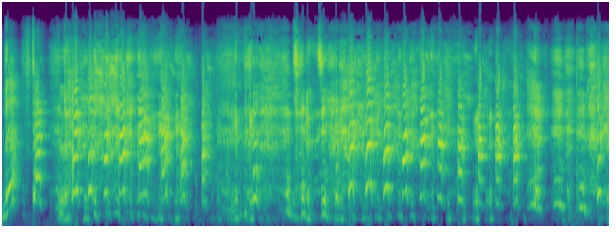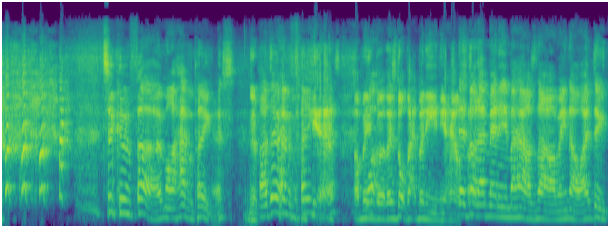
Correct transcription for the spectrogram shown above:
to confirm, I have a penis. I do have a penis. Yeah, I mean, What- but there's not that many in your house. There's not that many in my house. No, I mean, no, I do.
